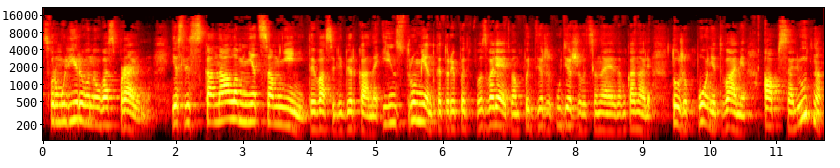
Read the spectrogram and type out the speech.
сформулирована у вас правильно, если с каналом нет сомнений, Тайвас или Беркана, и инструмент, который позволяет вам удерживаться на этом канале, тоже понят вами абсолютно,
